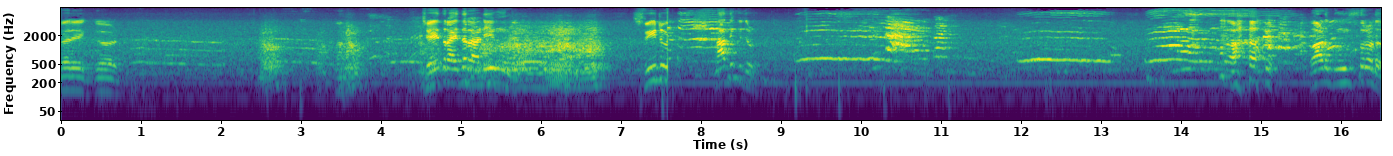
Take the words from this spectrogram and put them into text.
వెరీ గుడ్ చైత్ర అయితే రెడీగా ఉంది. స్వీట్ నా దిక్కు చూడు. వాడు గుంస్తున్నాడు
